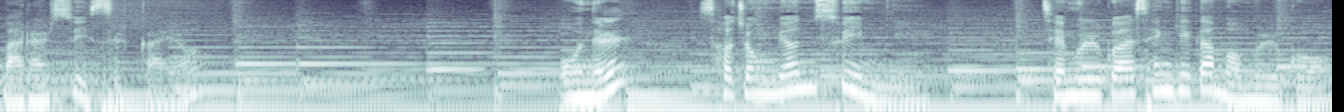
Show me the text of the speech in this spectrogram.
말할 수 있을까요? 오늘 서종면 수입리 재물과 생기가 머물고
